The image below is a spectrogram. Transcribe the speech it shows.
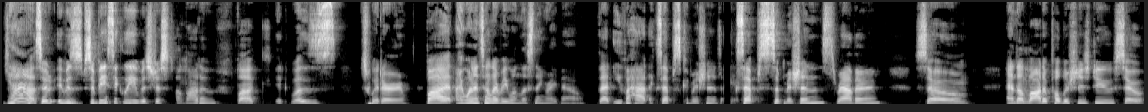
Yeah, so it was so basically it was just a lot of luck. It was Twitter. But I want to tell everyone listening right now that Evil Hat accepts commissions, accepts submissions rather. So, and a lot of publishers do. So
